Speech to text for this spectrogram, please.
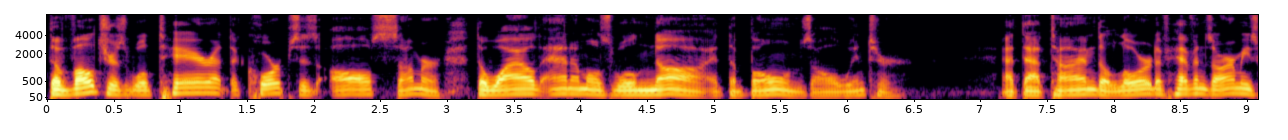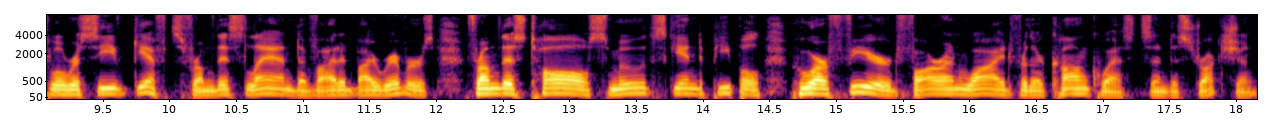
The vultures will tear at the corpses all summer. The wild animals will gnaw at the bones all winter. At that time, the Lord of heaven's armies will receive gifts from this land divided by rivers, from this tall, smooth skinned people who are feared far and wide for their conquests and destruction.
